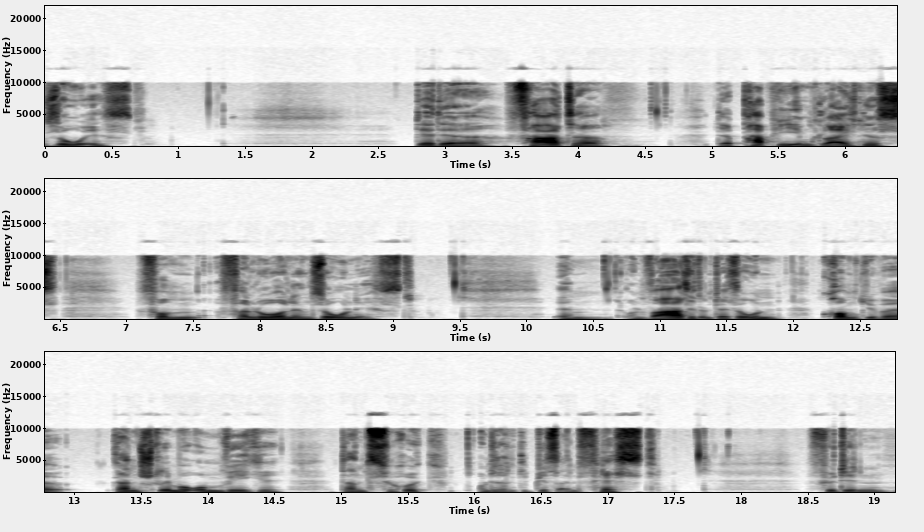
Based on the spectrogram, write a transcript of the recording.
so ist, der der Vater, der Papi im Gleichnis vom verlorenen Sohn ist ähm, und wartet und der Sohn kommt über ganz schlimme Umwege dann zurück und dann gibt es ein Fest für den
